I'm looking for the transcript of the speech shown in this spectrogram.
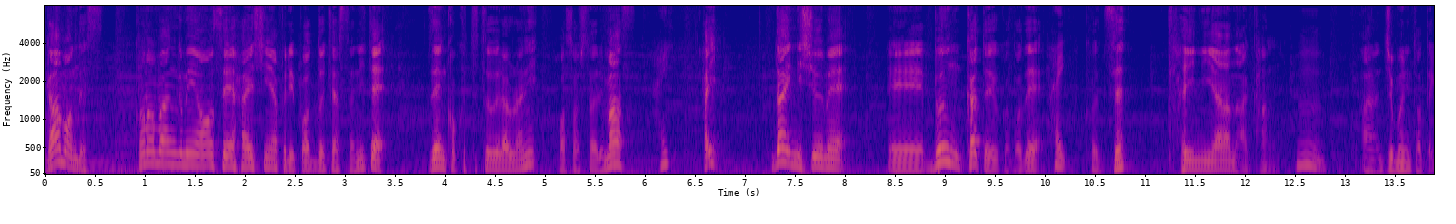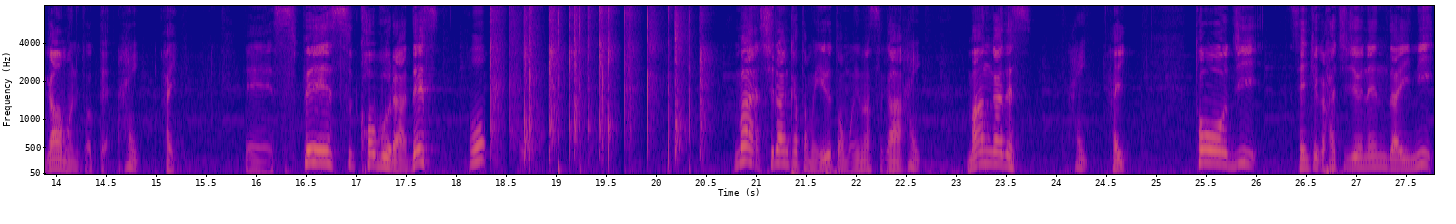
ガーモンです。この番組は音声配信アプリポッドキャストにて全国津々浦々に放送しております。はい。はい第2週目、えー文化ということで、はい。これ絶対にやらなあかん。うん。あの自分にとってガーモンにとって。はい。はい、えースペースコブラです。お。まあ知らん方もいると思いますが、はい。漫画です。はい。はい。当時1980年代に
